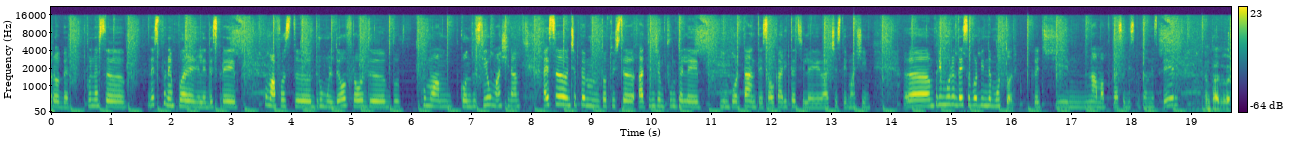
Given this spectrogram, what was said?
Robert, până să ne spunem părerile despre cum a fost uh, drumul de off-road, uh, cum am condus eu mașina. Hai să începem totuși să atingem punctele importante sau calitățile acestei mașini. Uh, în primul rând, hai să vorbim de motor, căci n-am apucat să discutăm despre el. Într-adevăr.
